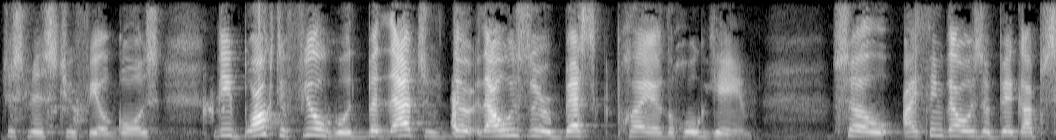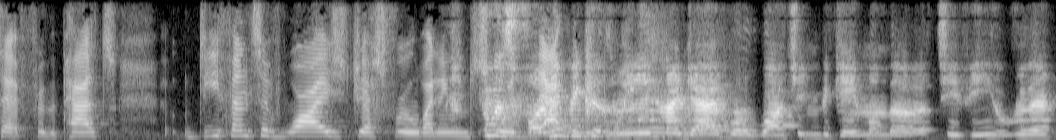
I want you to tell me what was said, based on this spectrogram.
just missed two field goals. They blocked a field goal, but that's their, that was their best play of the whole game. So I think that was a big upset for the Pats, defensive wise, just for letting them It score was that funny because points. me and my dad were watching the game on the TV over there,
